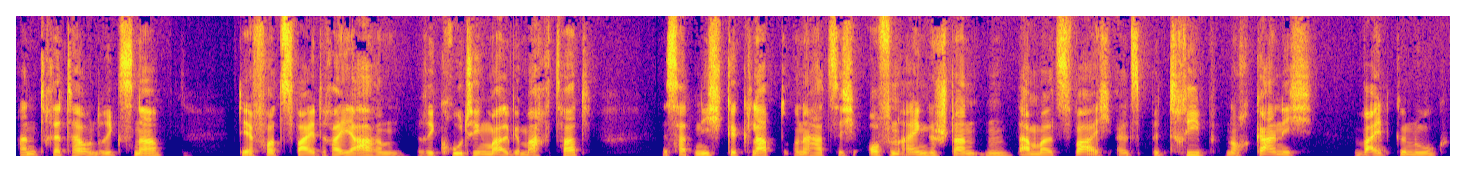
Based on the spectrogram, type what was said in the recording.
Antretter und Rixner, der vor zwei, drei Jahren Recruiting mal gemacht hat. Es hat nicht geklappt und er hat sich offen eingestanden. Damals war ich als Betrieb noch gar nicht weit genug,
